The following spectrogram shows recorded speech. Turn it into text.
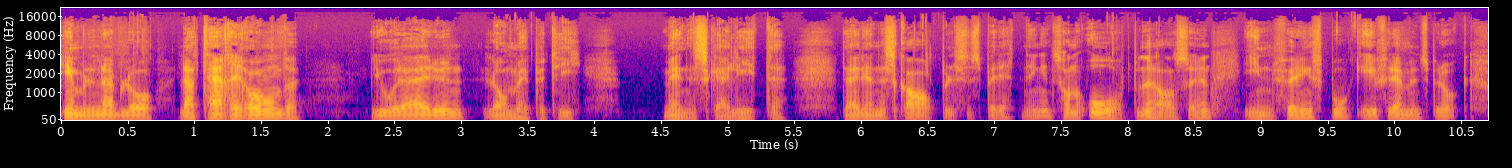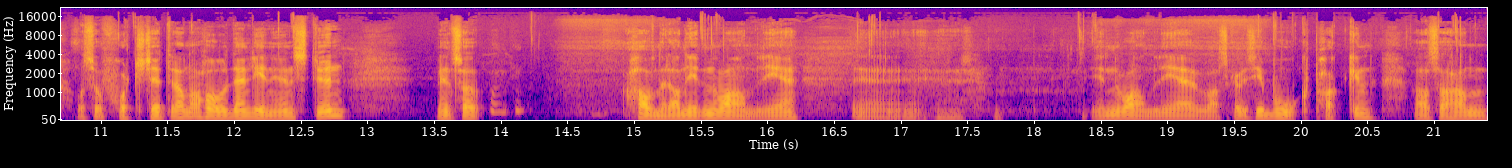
himmelen er blå, la terre ronde, jorda er rund, l'homme est petit. Mennesket er lite. Det er denne skapelsesberetningen. Så han åpner altså en innføringsbok i fremmedspråk, og så fortsetter han å holde den linjen en stund, men så havner han i den vanlige eh, i den vanlige hva skal vi si, bokpakken. Altså han,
